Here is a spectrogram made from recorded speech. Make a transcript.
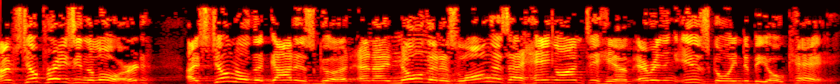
I'm still praising the Lord. I still know that God is good, and I know that as long as I hang on to Him, everything is going to be okay.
